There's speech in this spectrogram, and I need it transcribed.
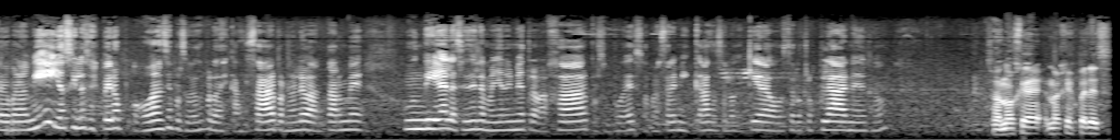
Pero para mí, yo sí los espero con ansias, por supuesto, para descansar, para no levantarme un día a las 6 de la mañana y irme a trabajar, por supuesto, para estar en mi casa, hacer lo que quiera o hacer otros planes, ¿no? O sea, no es que, no es que esperes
